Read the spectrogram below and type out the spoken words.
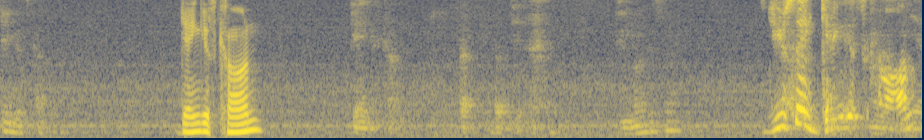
Genghis Khan. Genghis Khan? Genghis Khan? Is that, is that what you said? Do you know this man? Did you say Genghis Khan? Yeah.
